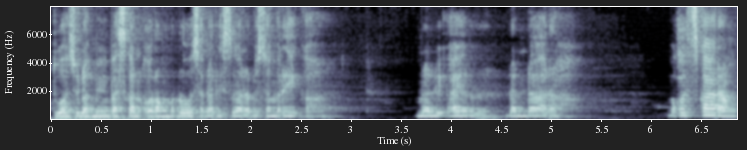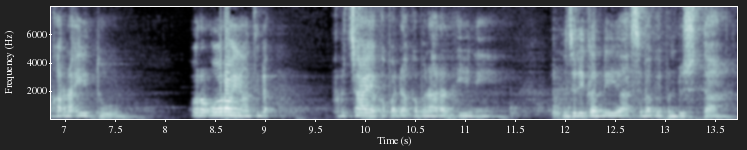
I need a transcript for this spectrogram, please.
Tuhan sudah membebaskan orang berdosa dari segala dosa mereka melalui air dan darah. Bahkan sekarang karena itu, orang-orang yang tidak percaya kepada kebenaran ini menjadikan dia sebagai pendusta.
